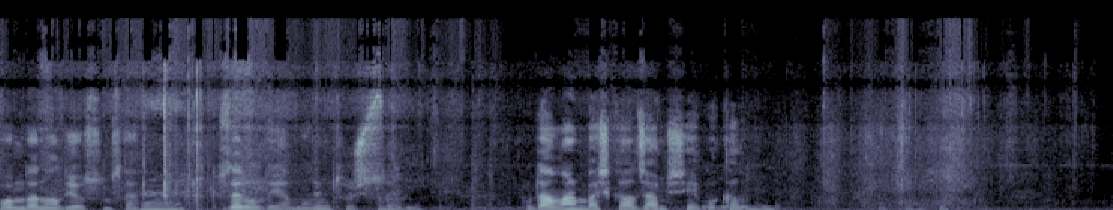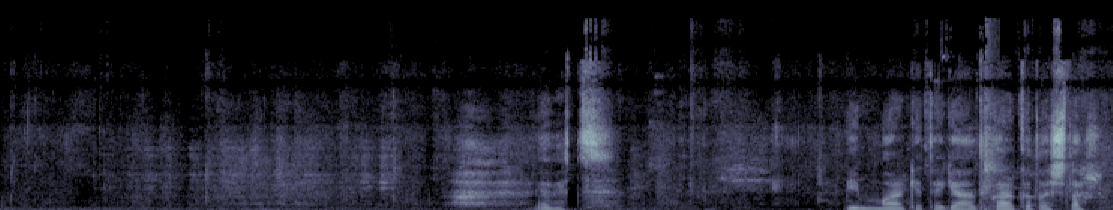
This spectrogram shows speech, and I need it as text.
ondan alıyorsun sen. He. Güzel oluyor ama onun turşusu. Hadi. Buradan var mı başka alacağım bir şey bakalım. Evet. Bin markete geldik arkadaşlar.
